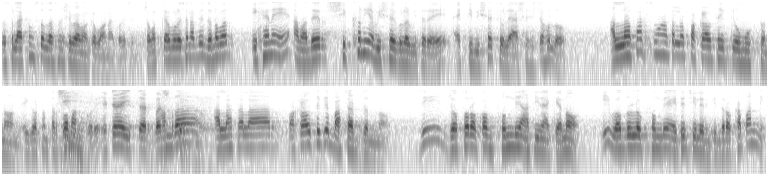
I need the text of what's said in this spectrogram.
রসুল আকরম সাল্লাহ সেবা আমাকে বর্ণনা করেছেন। চমৎকার বলেছেন আপনি ধন্যবাদ। এখানে আমাদের শিক্ষণীয় বিষয়গুলোর ভিতরে একটি বিষয় চলে আসে সেটা হলো আল্লাহ পাক সুহামতাল্লাহর পাকড়াও থেকে কেউ মুক্ত নন। এই ঘটনা তার প্রমাণ করে। এটাই তার আমরা আল্লাহ তালার পাকড়াও থেকে বাঁচার জন্য যে যত রকম ফন্দি আঁটি না কেন এই ভদ্রলোক ফন্দি এঁটেছিলেন কিন্তু রক্ষা পাননি।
